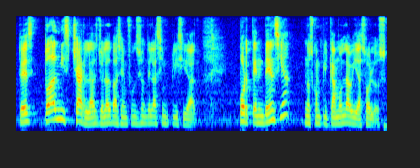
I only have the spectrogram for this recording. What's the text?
Entonces, todas mis charlas yo las basé en función de la simplicidad. Por tendencia, nos complicamos la vida solos.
